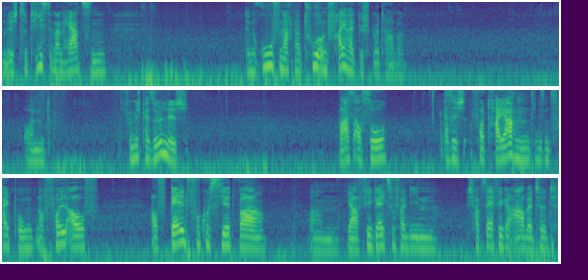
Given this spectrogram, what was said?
Und ich zutiefst in meinem Herzen den Ruf nach Natur und Freiheit gespürt habe. Und für mich persönlich war es auch so, dass ich vor drei Jahren zu diesem Zeitpunkt noch voll auf, auf Geld fokussiert war, ähm, ja, viel Geld zu verdienen. Ich habe sehr viel gearbeitet,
